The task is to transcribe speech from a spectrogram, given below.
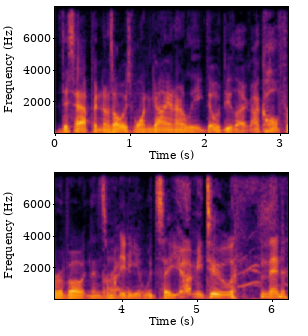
this happened. There was always one guy in our league that would be like, "I call for a vote," and then some Right. idiot would say, "Yeah, me too." and then,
